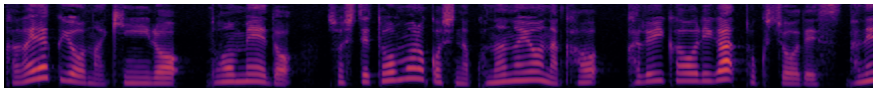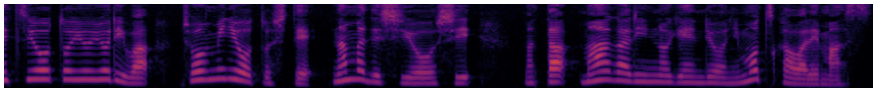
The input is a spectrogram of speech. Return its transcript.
輝くような金色透明度そしてトウモロコシの粉のような軽い香りが特徴です。加熱用というよりは調味料として生で使用しまたマーガリンの原料にも使われます。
